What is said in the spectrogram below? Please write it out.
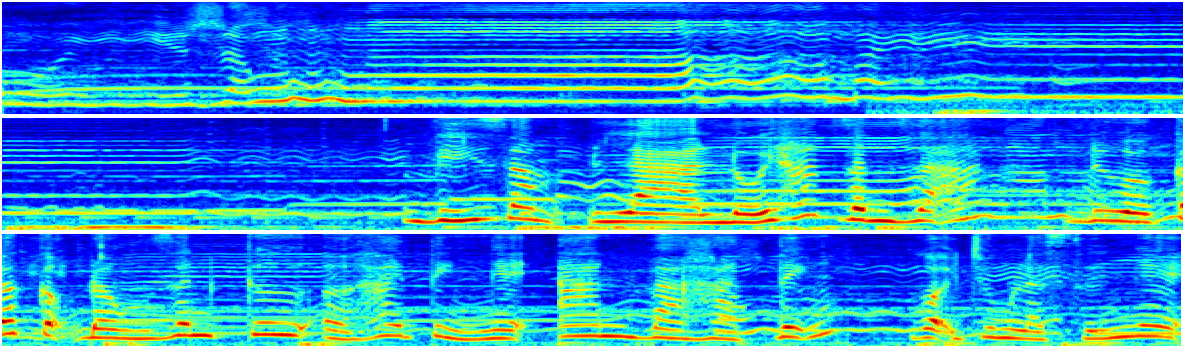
Đồi rộng mây Ví dặm là lối hát dân dã được các cộng đồng dân cư ở hai tỉnh Nghệ An và Hà Tĩnh, gọi chung là xứ nghệ,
